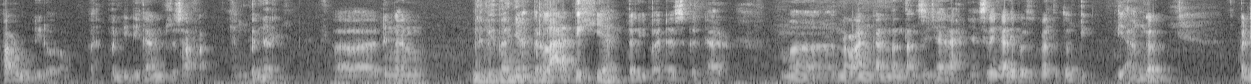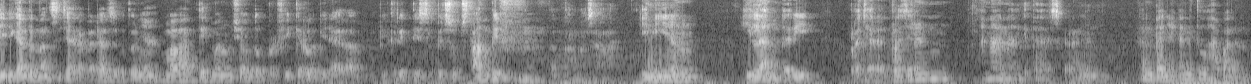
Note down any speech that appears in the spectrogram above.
perlu didorong, pendidikan filsafat yang benar Eh, dengan lebih banyak berlatih ya daripada sekedar menerangkan tentang sejarahnya. Seringkali filsafat itu di- dianggap pendidikan tentang sejarah padahal sebetulnya melatih manusia untuk berpikir lebih dalam, lebih kritis, lebih substantif tentang masalah. Ini yang hilang dari pelajaran. Pelajaran anak-anak kita sekarang kan, kan banyak kan itu hafalan.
